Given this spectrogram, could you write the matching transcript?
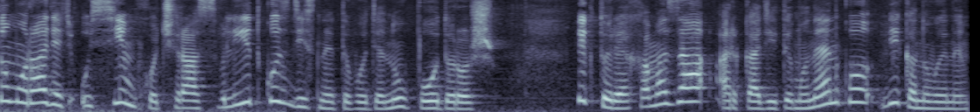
тому радять усім хоч раз влітку здійснити водяну подорож. Вікторія Хамаза, Аркадій Тимоненко, Віка Новини.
